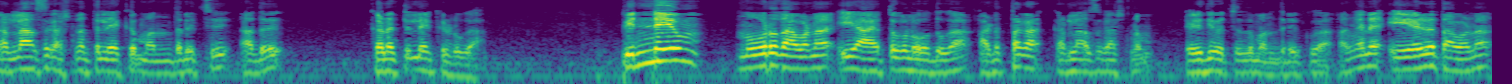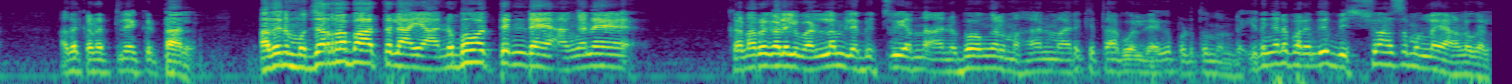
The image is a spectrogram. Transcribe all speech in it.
കടലാസ് കഷ്ണത്തിലേക്ക് മന്ത്രിച്ച് അത് കിണറ്റിലേക്ക് ഇടുക. പിന്നെയും നൂറ് തവണ ഈ ആയത്തുകൾ ഓതുക. അടുത്ത കടലാസ് കഷ്ണം എഴുതി വെച്ചത് മന്ത്രിക്കുക. അങ്ങനെ ഏഴ് തവണ അത് കിണറ്റിലേക്ക് ഇട്ടാൽ. അതിന് മുജറബാത്തലായ അനുഭവത്തിന്റെ അങ്ങനെ കിണറുകളിൽ വെള്ളം ലഭിച്ചു എന്ന അനുഭവങ്ങൾ മഹാന്മാർ കിതാബുകൾ രേഖപ്പെടുത്തുന്നുണ്ട്. ഇതിങ്ങനെ പറയുന്നത് വിശ്വാസമുള്ള ആളുകൾ.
